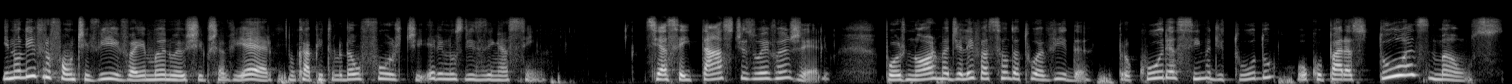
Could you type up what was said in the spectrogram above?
E no livro Fonte Viva, Emmanuel Chico Xavier, no capítulo Não Furte, ele nos dizem assim: Se aceitastes o Evangelho por norma de elevação da tua vida, procura, acima de tudo, ocupar as tuas mãos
